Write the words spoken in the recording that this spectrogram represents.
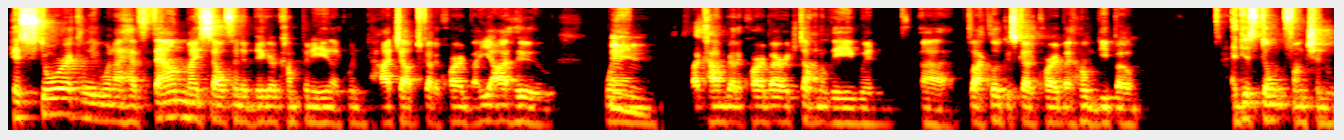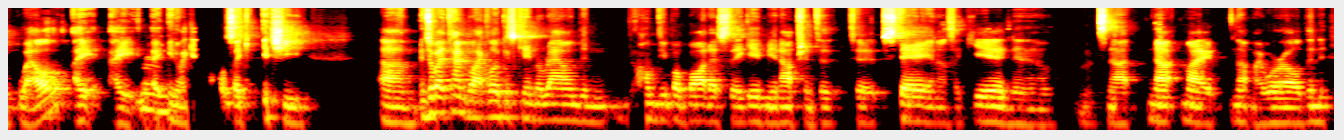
historically, when I have found myself in a bigger company, like when Hot Jobs got acquired by Yahoo, when mm-hmm. .com got acquired by R.H. Donnelley, when uh, BlackLocus got acquired by Home Depot, I just don't function well. I, I, mm-hmm. I you know, I get almost like itchy. Um, and so by the time BlackLocus came around and Home Depot bought us, they gave me an option to to stay, and I was like, yeah, no, it's not not my not my world. And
